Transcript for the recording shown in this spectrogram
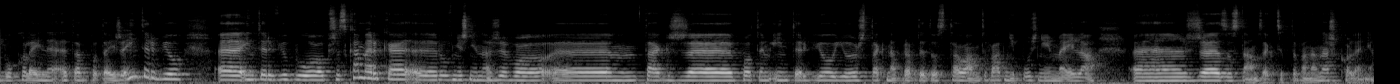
był kolejny etap bodajże interview. Interview było przez kamerkę, również nie na żywo Także po tym interwiu już tak naprawdę dostałam dwa dni później maila, e, że zostałam zaakceptowana na szkolenie.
